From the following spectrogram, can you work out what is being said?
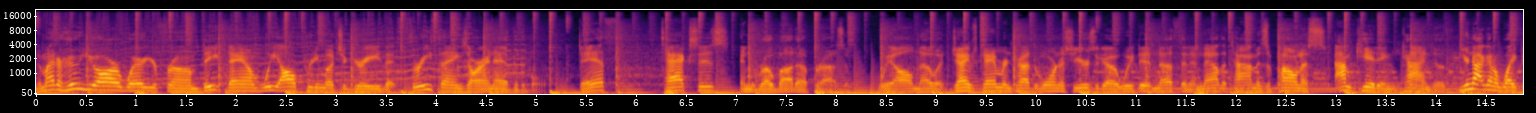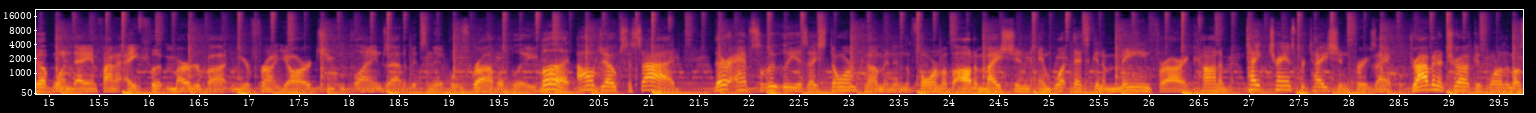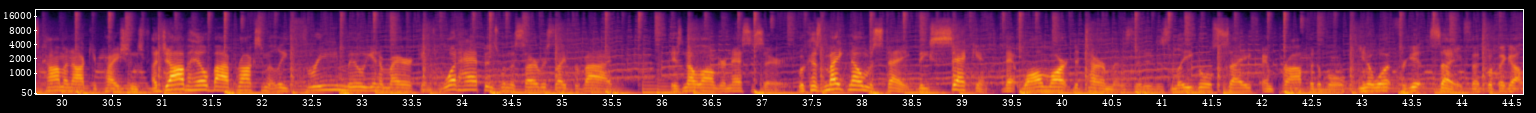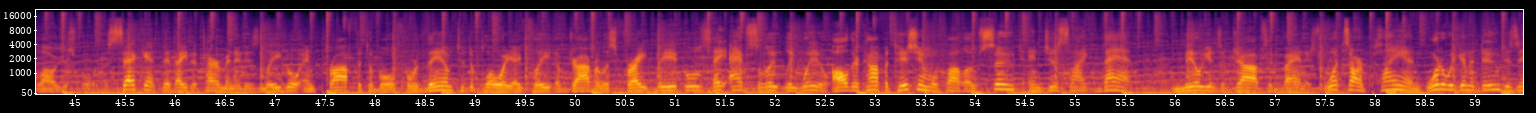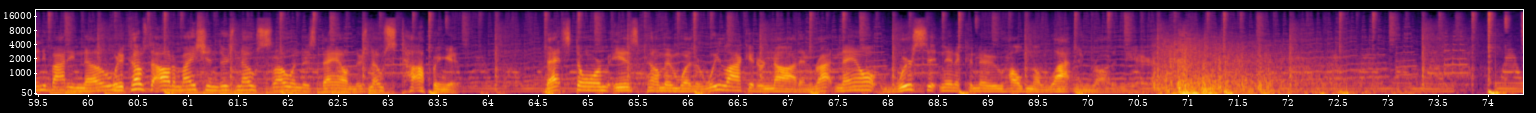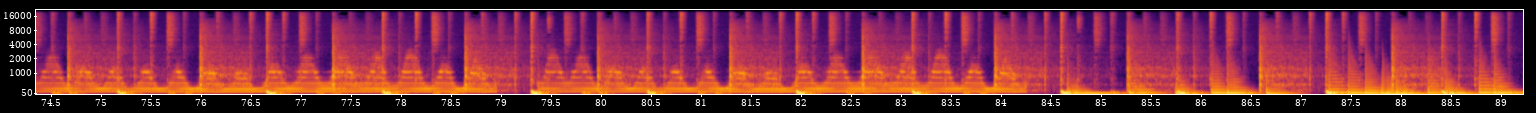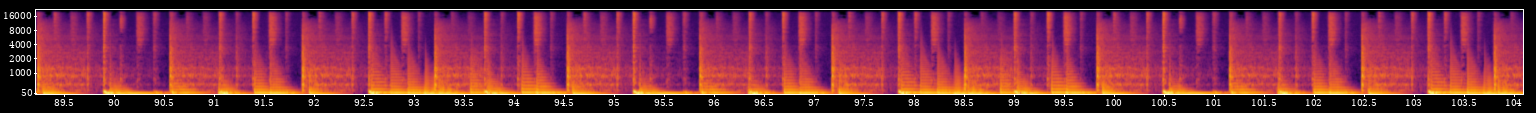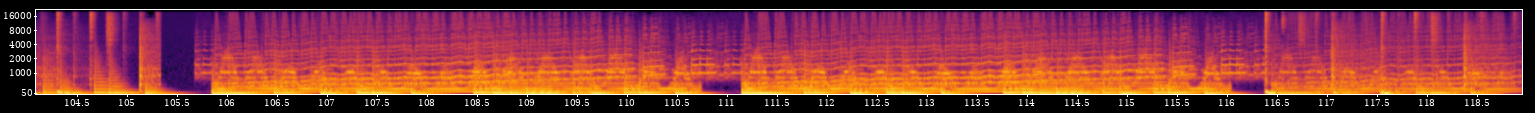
No matter who you are, where you're from, deep down, we all pretty much agree that three things are inevitable death, taxes, and the robot uprising. We all know it. James Cameron tried to warn us years ago. We did nothing, and now the time is upon us. I'm kidding, kind of. You're not going to wake up one day and find an eight foot murder bot in your front yard shooting flames out of its nipples, probably. But all jokes aside, there absolutely is a storm coming in the form of automation and what that's going to mean for our economy. Take transportation, for example. Driving a truck is one of the most common occupations, a job held by approximately 3 million Americans. What happens when the service they provide is no longer necessary? Because make no mistake, the second that Walmart determines that it is legal, safe, and profitable, you know what? Forget safe. That's what they got lawyers for. The second that they determine it is legal and profitable for them to deploy a fleet of driverless freight vehicles, they absolutely will. All their competition will follow suit, and just like that, Millions of jobs have vanished. What's our plan? What are we going to do? Does anybody know? When it comes to automation, there's no slowing this down, there's no stopping it. That storm is coming whether we like it or not, and right now, we're sitting in a canoe holding a lightning rod in the air.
